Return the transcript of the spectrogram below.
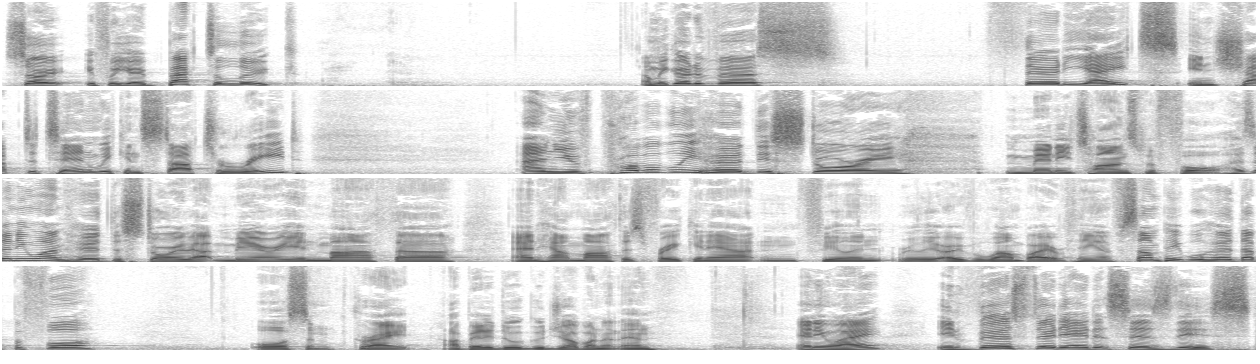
So if we go back to Luke and we go to verse 38 in chapter 10, we can start to read. And you've probably heard this story many times before. Has anyone heard the story about Mary and Martha and how Martha's freaking out and feeling really overwhelmed by everything? Have some people heard that before? Awesome, great. I better do a good job on it then. Anyway, in verse 38 it says this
